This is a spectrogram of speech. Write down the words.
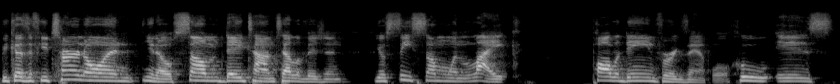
Because if you turn on, you know, some daytime television, you'll see someone like Paula Deen, for example, who is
